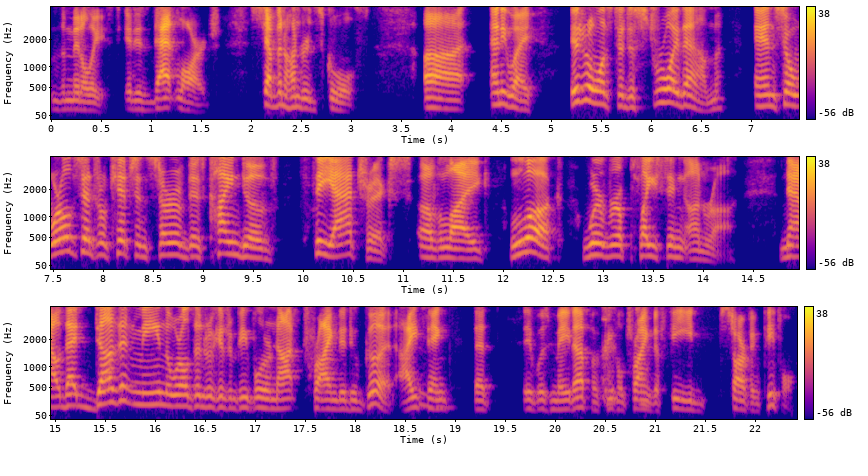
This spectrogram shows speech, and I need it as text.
the Middle East, it is that large 700 schools. Uh, anyway, Israel wants to destroy them. And so World Central Kitchen served as kind of theatrics of like, look, we're replacing UNRWA. Now, that doesn't mean the World Central Kitchen people are not trying to do good. I mm-hmm. think that it was made up of people trying to feed starving people.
